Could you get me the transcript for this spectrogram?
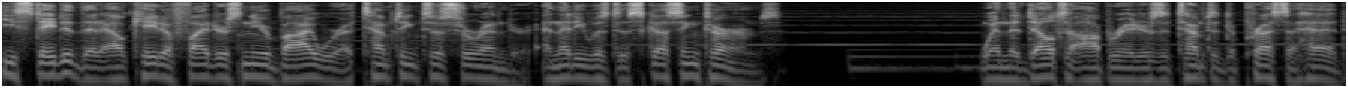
he stated that Al Qaeda fighters nearby were attempting to surrender and that he was discussing terms. When the Delta operators attempted to press ahead,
